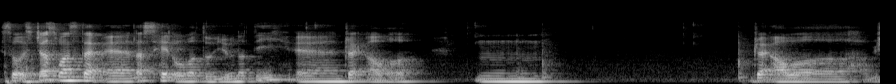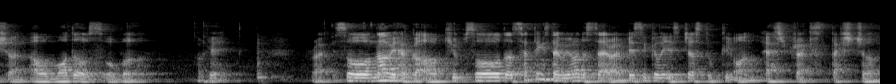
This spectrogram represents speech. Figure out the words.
So it's just one step and let's head over to Unity and drag our, um, drag our, which one, our models over, okay? Right. So now we have got our cube. So the settings that we want to set right basically is just to click on extract texture.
